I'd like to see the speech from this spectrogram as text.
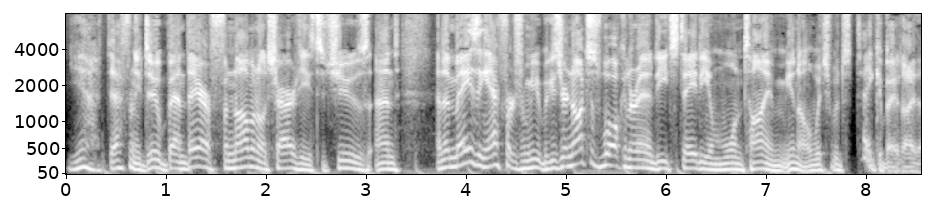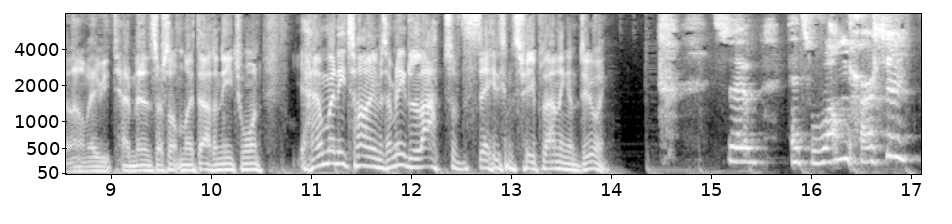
Yeah, definitely do, Ben. They are phenomenal charities to choose, and an amazing effort from you because you're not just walking around each stadium one time, you know, which would take about I don't know, maybe ten minutes or something like that on each one. How many times, how many laps of the stadiums are you planning on doing? So it's one person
